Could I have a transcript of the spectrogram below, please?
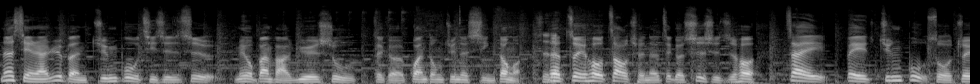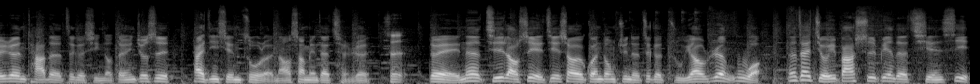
那显然日本军部其实是没有办法约束这个关东军的行动哦。是。那最后造成了这个事实之后，在被军部所追认他的这个行动，等于就是他已经先做了，然后上面再承认。是。对。那其实老师也介绍了关东军的这个主要任务哦。那在九一八事变的前夕。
